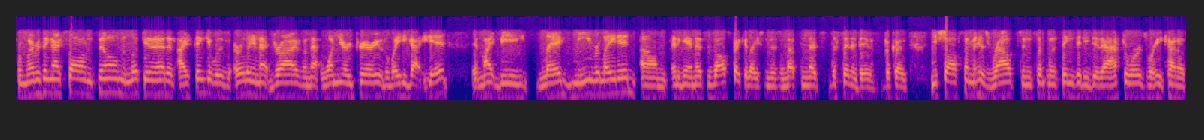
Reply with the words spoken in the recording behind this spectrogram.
from everything I saw in film and looking at it, I think it was early in that drive on that one yard carry, the way he got hit. It might be leg, knee related. Um, and again, this is all speculation. There's nothing that's definitive because you saw some of his routes and some of the things that he did afterwards where he kind of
